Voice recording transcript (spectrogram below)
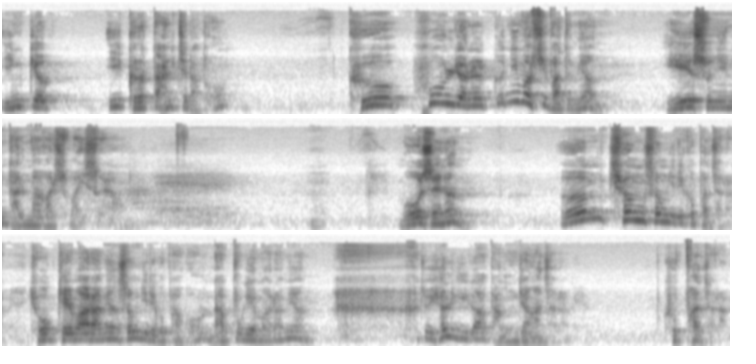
인격이 그렇다 할지라도 그 훈련을 끊임없이 받으면 예수님 닮아갈 수가 있어요. 모세는 엄청 성질이 급한 사람이에요. 좋게 말하면 성질이 급하고 나쁘게 말하면 아주 혈기가 방장한 사람이에요. 급한 사람이에요.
